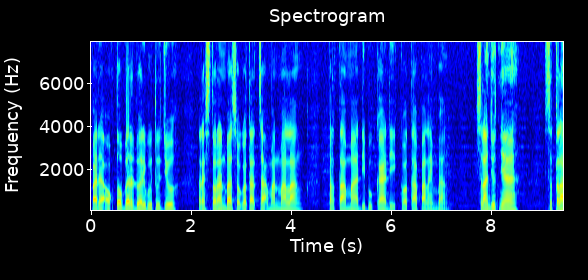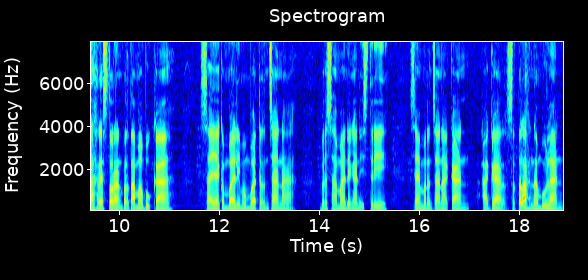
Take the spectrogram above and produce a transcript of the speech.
pada Oktober 2007 restoran bakso kota Cakman Malang pertama dibuka di kota Palembang. Selanjutnya, setelah restoran pertama buka, saya kembali membuat rencana bersama dengan istri. Saya merencanakan agar setelah enam bulan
